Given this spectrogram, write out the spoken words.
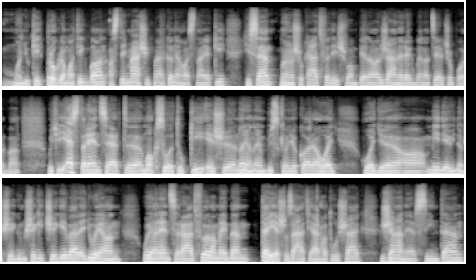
mondjuk egy programatikban, azt egy másik márka ne használja ki, hiszen nagyon sok átfedés van például a zsánerekben, a célcsoportban. Úgyhogy ezt a rendszert maxoltuk ki, és nagyon-nagyon büszke vagyok arra, hogy, hogy a média ügynökségünk segítségével egy olyan, olyan rendszer állt föl, amelyben teljes az átjárhatóság zsáner szinten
